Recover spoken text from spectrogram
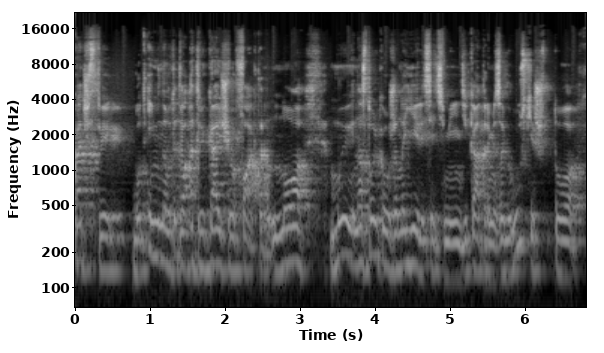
качестве вот именно вот этого отвлекающего фактора. Но мы настолько уже наелись этими индикаторами загрузки, что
